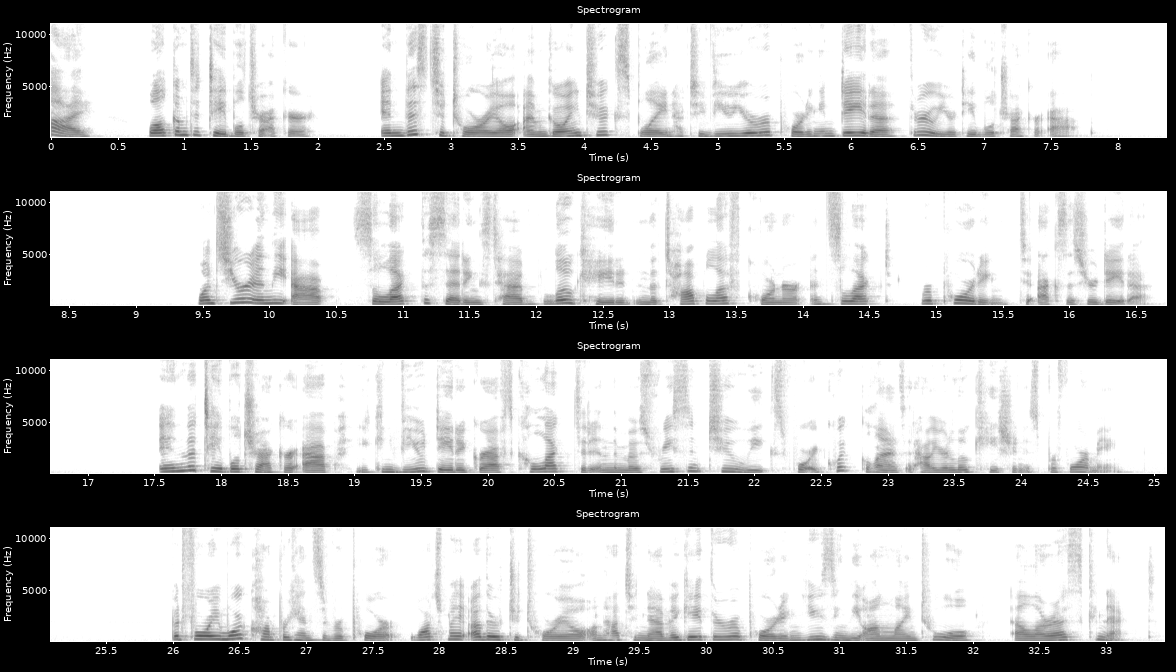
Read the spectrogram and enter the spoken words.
Hi, welcome to Table Tracker. In this tutorial, I'm going to explain how to view your reporting and data through your Table Tracker app. Once you're in the app, select the Settings tab located in the top left corner and select Reporting to access your data. In the Table Tracker app, you can view data graphs collected in the most recent two weeks for a quick glance at how your location is performing. But for a more comprehensive report, watch my other tutorial on how to navigate through reporting using the online tool LRS Connect.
